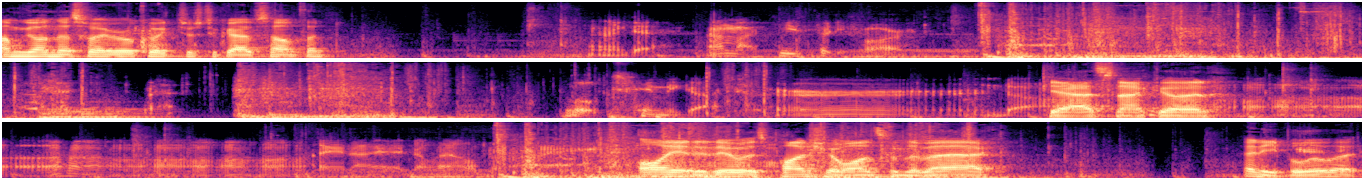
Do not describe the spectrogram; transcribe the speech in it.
I'm going this way real quick just to grab something. Okay. I'm like, he's pretty far. Little Timmy got turned on. Yeah, it's not good. Uh, and I had no. All he had to do was punch him once in the back. And he blew it.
